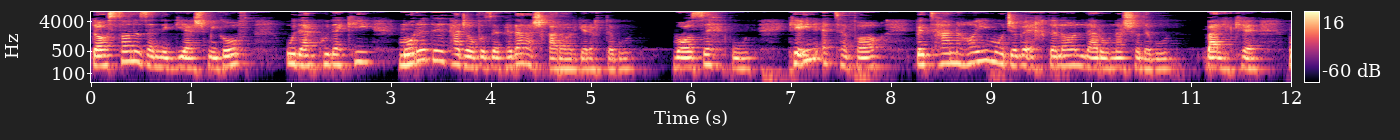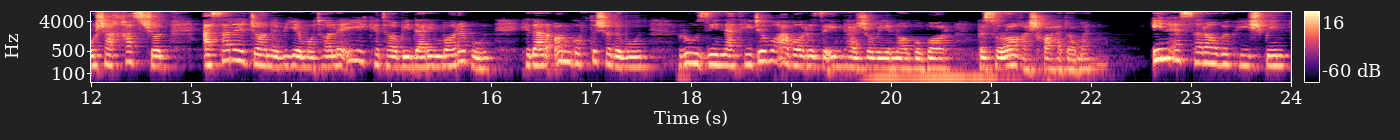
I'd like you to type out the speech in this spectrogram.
داستان زندگیش می گفت او در کودکی مورد تجاوز پدرش قرار گرفته بود. واضح بود که این اتفاق به تنهایی موجب اختلال در او نشده بود بلکه مشخص شد اثر جانبی مطالعه کتابی در این باره بود که در آن گفته شده بود روزی نتیجه و عوارض این تجربه ناگوار به سراغش خواهد آمد. این استراب پیشبین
